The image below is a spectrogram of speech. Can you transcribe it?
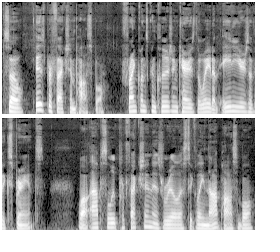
So, is perfection possible? Franklin's conclusion carries the weight of 80 years of experience. While absolute perfection is realistically not possible,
